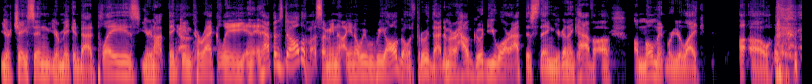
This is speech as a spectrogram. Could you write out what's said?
you're chasing you're making bad plays you're not thinking yeah. correctly and it happens to all of us. I mean you know we, we all go through that. No matter how good you are at this thing you're going to have a, a moment where you're like uh-oh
